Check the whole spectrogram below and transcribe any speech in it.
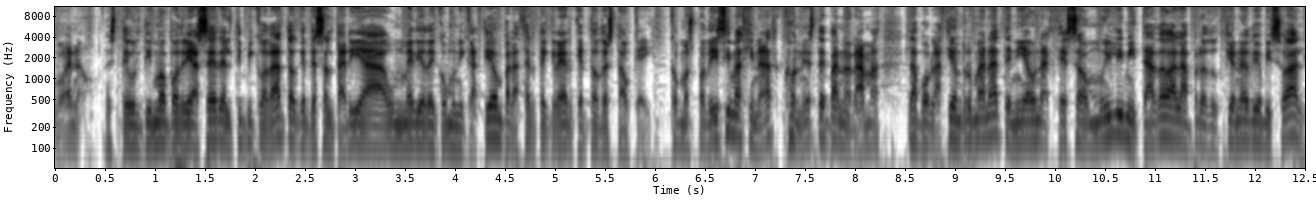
bueno, este último podría ser el típico dato que te soltaría un medio de comunicación para hacerte creer que todo está ok. Como os podéis imaginar, con este panorama, la población rumana tenía un acceso muy limitado a la producción audiovisual,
